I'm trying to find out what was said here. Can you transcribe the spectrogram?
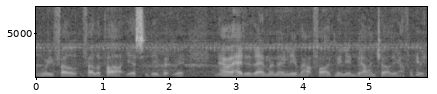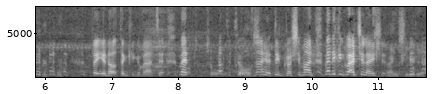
and we fell, fell apart yesterday, but we're now ahead of them and only about five million behind Charlie Appleby. but you're not thinking about it. Men- not at all. Not at all. No, it didn't cross your mind. Many congratulations. Thanks, Lydia.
